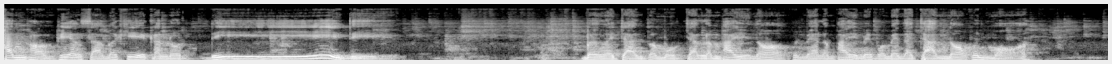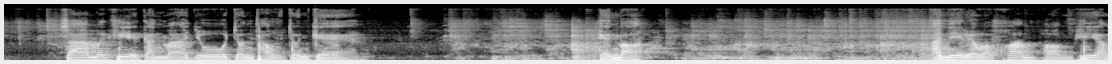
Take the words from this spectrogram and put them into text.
คันพร้อมเพียงสามัคคีกันลดดีดี เบิ่งอาจารย์ประมุกจันลำไพ่นาะคุณแม่ลำไพ่ไม่บ่แม่นอาจารย์นอกคุณหมอ สามัคคีกันมาอยู่จนเฒ่าจนแก่ เห็นบ่ อันนี้เรียกว่าความพร้อมเพรียง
